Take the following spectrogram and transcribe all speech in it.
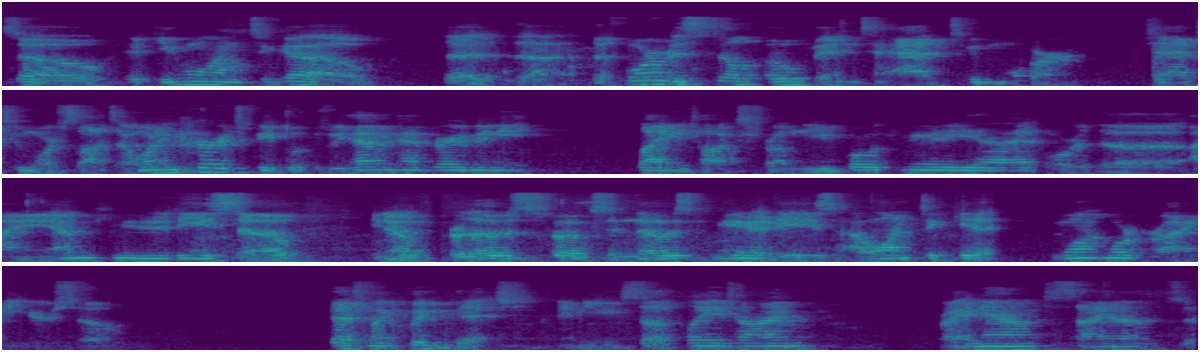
So if you want to go, the, the, the form is still open to add two more to add two more slots. I want to encourage people because we haven't had very many lightning talks from the UFOA community yet or the IAM community. So you know, for those folks in those communities, I want to get we want more variety here. So that's my quick pitch, and you still have plenty of time right now to sign up. So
